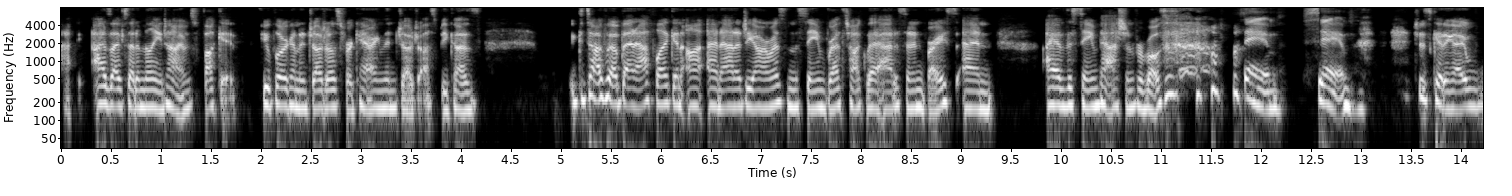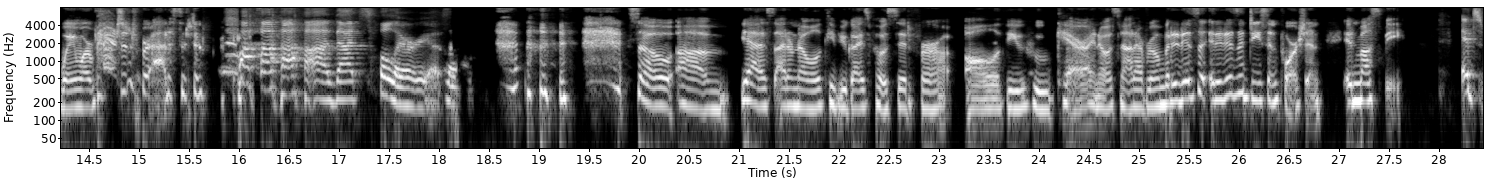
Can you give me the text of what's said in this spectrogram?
I as I've said a million times, fuck it If people are going to judge us for caring then judge us because we can talk about Ben Affleck and, uh, and Ana de Armas in the same breath, talk about Addison and Bryce. And I have the same passion for both of them. same, same. Just kidding. I have way more passion for Addison and That's hilarious. so um, yes i don't know we'll keep you guys posted for all of you who care i know it's not everyone but it is it is a decent portion it must be it's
